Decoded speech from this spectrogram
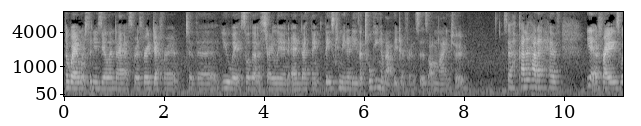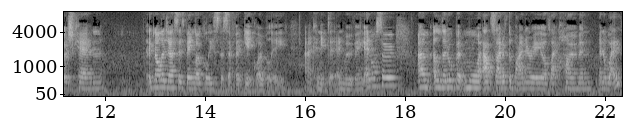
the way in which the New Zealand diaspora is very different to the US or the Australian and I think these communities are talking about their differences online too. So kind of how to have yeah a phrase which can acknowledge us as being locally specific yet globally uh, connected and moving, and also um, a little bit more outside of the binary of like home and in a way,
